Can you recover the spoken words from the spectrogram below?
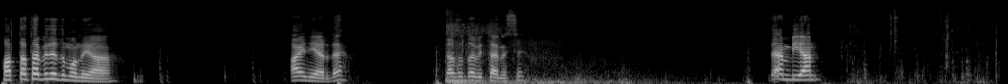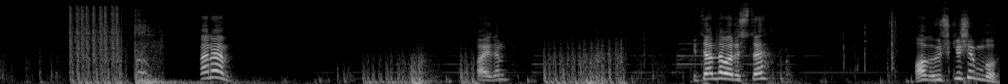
Patlatabilirdim onu ya. Aynı yerde. Çatıda bir tanesi. Sen bir yan. Anam. Baygın. Bir tane de var üstte. Abi 3 kişi mi bu?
